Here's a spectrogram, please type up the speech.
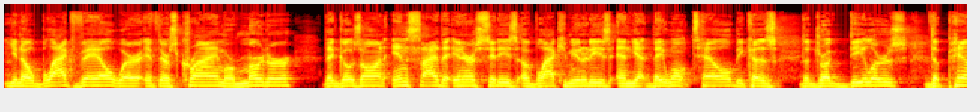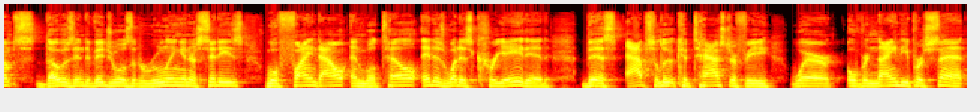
you know black veil, where if there's crime or murder, that goes on inside the inner cities of black communities, and yet they won't tell because the drug dealers, the pimps, those individuals that are ruling inner cities will find out and will tell. It is what has created this absolute catastrophe where over 90%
